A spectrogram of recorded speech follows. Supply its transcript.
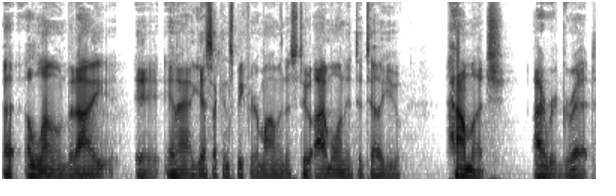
uh, alone, but I and I guess I can speak for your mom in this too. I wanted to tell you how much I regret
